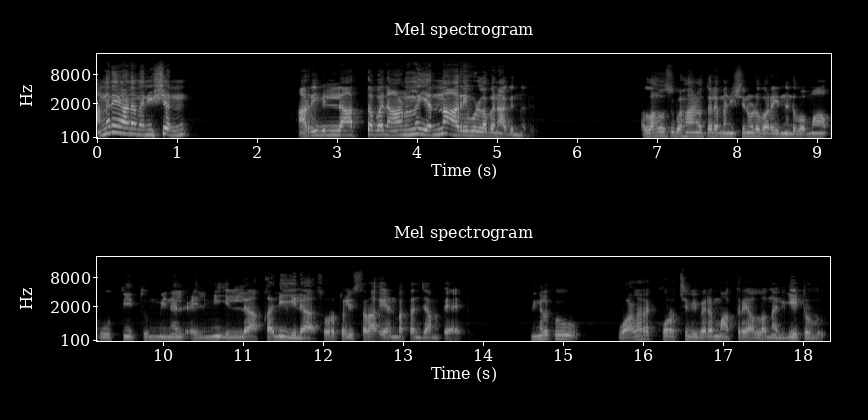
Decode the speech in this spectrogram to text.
അങ്ങനെയാണ് മനുഷ്യൻ അറിവില്ലാത്തവനാണ് എന്ന അറിവുള്ളവനാകുന്നത്. അള്ളാഹു സുബാനോത്തല മനുഷ്യനോട് പറയുന്നുണ്ട് വമാ ഊത്തി തുമ്മിനൽ എൽമി ഇല്ല കലിയില സൂറത്തുൽ ഇസ്ര എൺപത്തഞ്ചാമത്തെ ആയത് നിങ്ങൾക്ക് വളരെ കുറച്ച് വിവരം മാത്രമേ അല്ല നൽകിയിട്ടുള്ളൂ.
